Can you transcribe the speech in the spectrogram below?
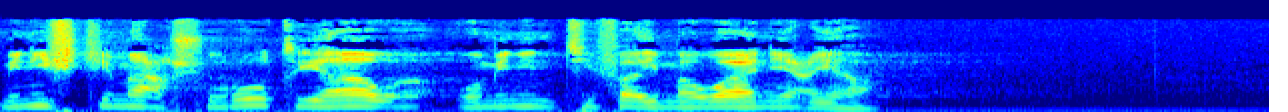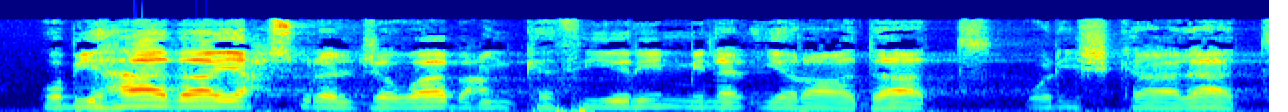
من اجتماع شروطها ومن انتفاء موانعها. وبهذا يحصل الجواب عن كثير من الإرادات والإشكالات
